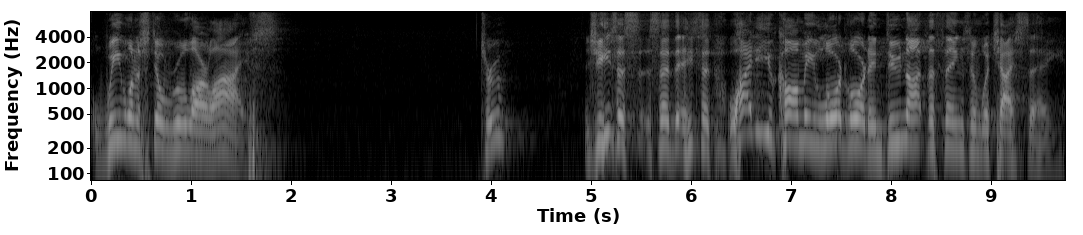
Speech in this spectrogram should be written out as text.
we want to still rule our lives. True? Jesus said that, He said, Why do you call me Lord, Lord, and do not the things in which I say?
